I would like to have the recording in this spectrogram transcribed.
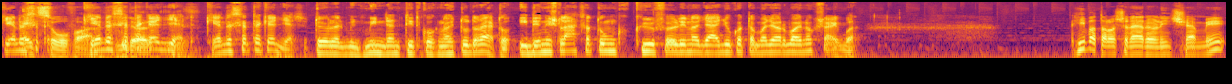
Egy szóval. Kérdezhetek miről... egyet? Kérdezhetek egyet? Tőled, mint minden titkok nagy tudorától? Idén is láthatunk külföldi nagy ágyukat a magyar bajnokságban? Hivatalosan erről nincs semmi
